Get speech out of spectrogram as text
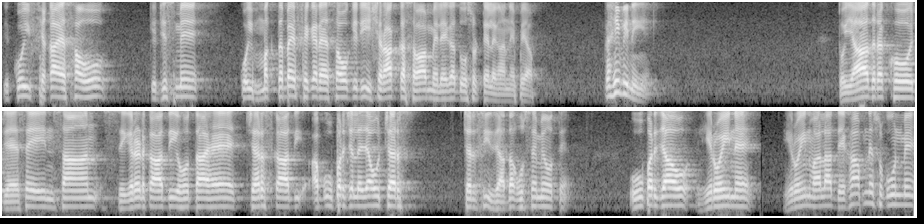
کہ کوئی فقہ ایسا ہو کہ جس میں کوئی مکتبہ فکر ایسا ہو کہ جی اشراک کا ثواب ملے گا دو سٹے لگانے پہ آپ کہیں بھی نہیں ہے تو یاد رکھو جیسے انسان سگریٹ کا عادی ہوتا ہے چرس کا عادی اب اوپر چلے جاؤ چرس چرسی زیادہ غصے میں ہوتے ہیں اوپر جاؤ ہیروئن ہے ہیروئن والا دیکھا آپ نے سکون میں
